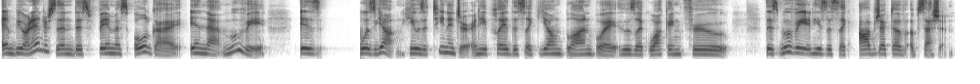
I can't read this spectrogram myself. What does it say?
And Björn Andrésen, this famous old guy in that movie, is was young. He was a teenager and he played this like young blonde boy who's like walking through this movie and he's this like object of obsession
